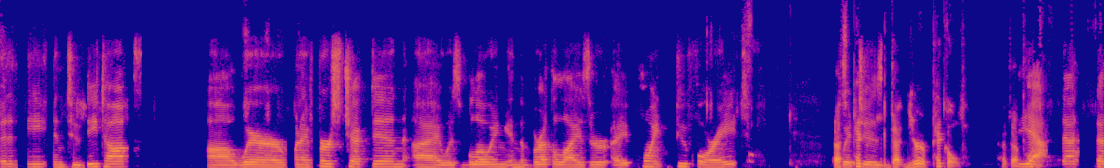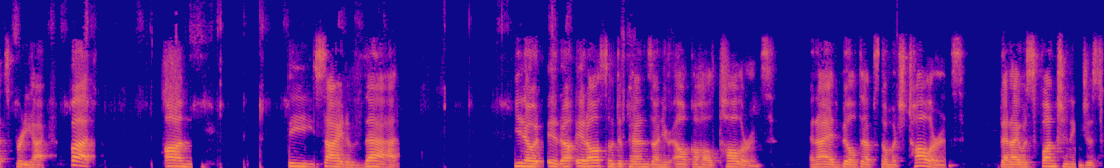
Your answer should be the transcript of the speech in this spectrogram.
admitted me into detox, uh, where when I first checked in, I was blowing in the breathalyzer a .248. That's which pick, is- that you're pickled at that point. Yeah, that that's pretty high. But on the side of that, you know, it it, it also depends on your alcohol tolerance. And I had built up so much tolerance that I was functioning just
